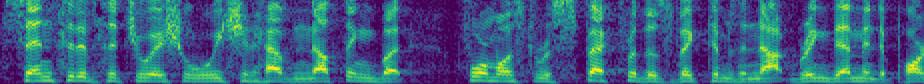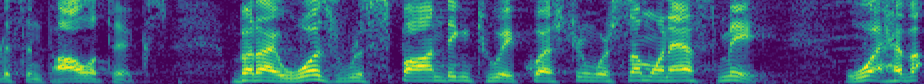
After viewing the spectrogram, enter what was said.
sensitive situation where we should have nothing but foremost respect for those victims and not bring them into partisan politics. But I was responding to a question where someone asked me, what, have,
